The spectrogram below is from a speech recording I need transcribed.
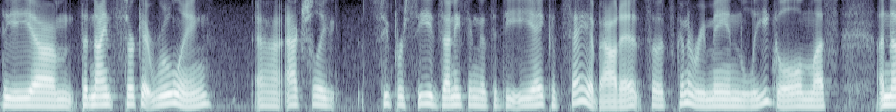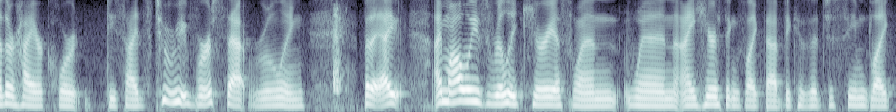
the um, the Ninth Circuit ruling uh, actually supersedes anything that the DEA could say about it. So it's going to remain legal unless another higher court decides to reverse that ruling. But I, I'm always really curious when when I hear things like that because it just seemed like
